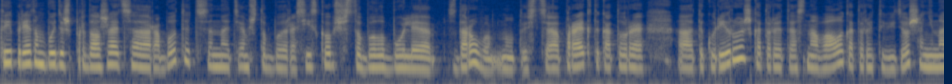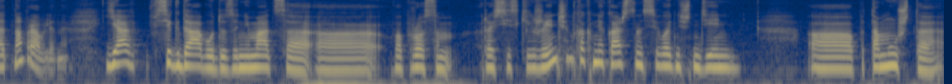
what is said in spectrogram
Ты при этом будешь продолжать э, работать над тем, чтобы российское общество было более здоровым. Ну, то есть э, проекты, которые э, ты курируешь, которые ты основала, которые ты ведешь, они на это направлены. Я всегда буду заниматься вопросом российских женщин, как мне кажется, на сегодняшний день, потому что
